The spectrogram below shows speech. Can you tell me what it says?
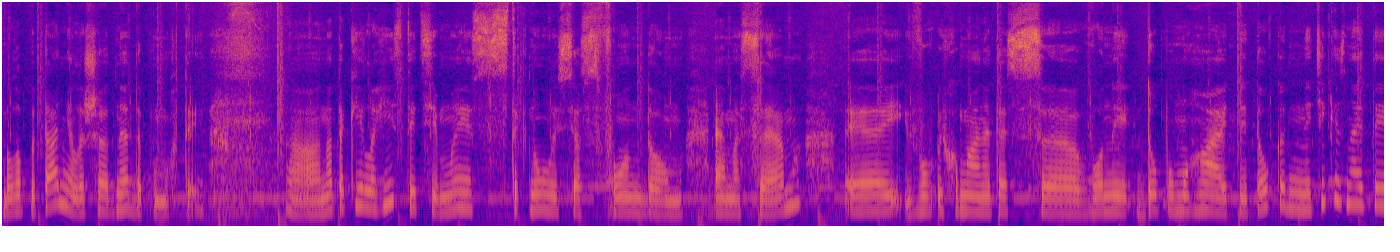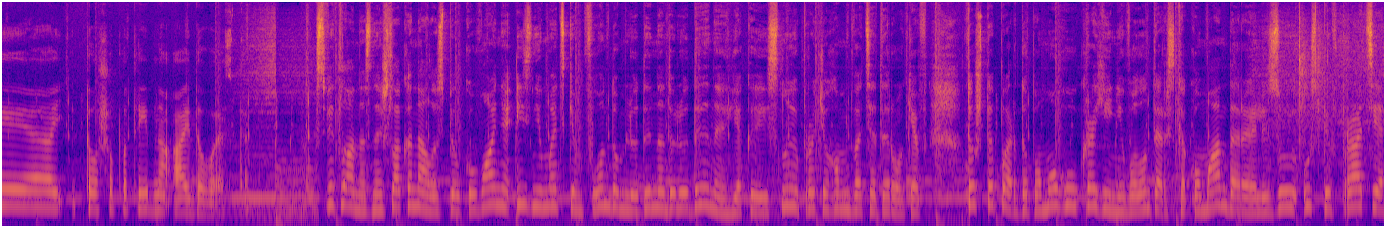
Було питання лише одне допомогти. На такій логістиці ми стикнулися з фондом МСМ е, і в- і Humanities. Е, Вони допомагають не тільки, знайти е, то, що потрібно, а й довести. Світлана знайшла канали спілкування із німецьким фондом Людина до людини, який існує протягом 20 років. Тож тепер допомогу Україні волонтерська команда реалізує у співпраці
